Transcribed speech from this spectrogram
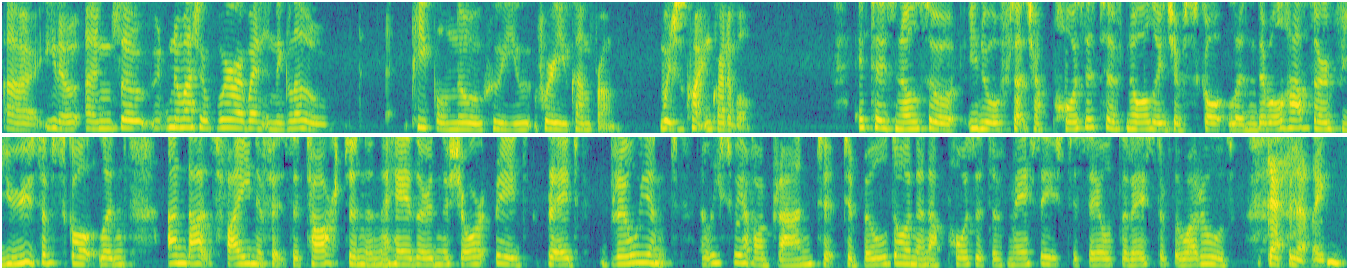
Uh, you know, and so no matter where I went in the globe, people know who you where you come from, which is quite incredible. It is, and also, you know, such a positive knowledge of Scotland. They will have their views of Scotland, and that's fine if it's the tartan and the heather and the shortbread. Bread, brilliant. At least we have a brand to, to build on and a positive message to sell to the rest of the world. Definitely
